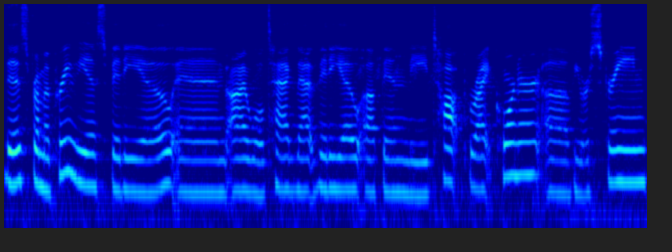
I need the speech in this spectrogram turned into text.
this from a previous video and I will tag that video up in the top right corner of your screen.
